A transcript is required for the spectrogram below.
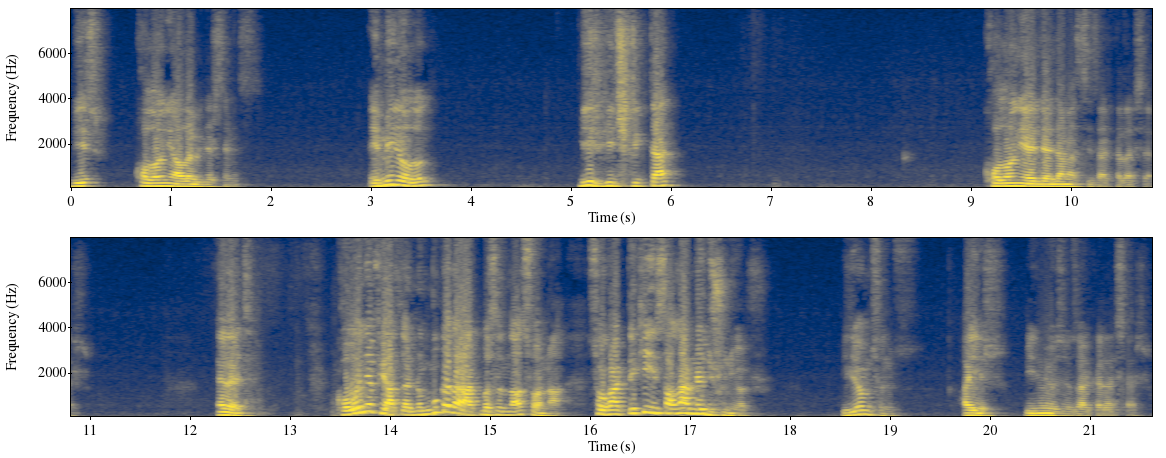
bir kolonya alabilirsiniz. Emin olun bir hiçlikten kolonya elde edemezsiniz arkadaşlar. Evet. Kolonya fiyatlarının bu kadar artmasından sonra sokaktaki insanlar ne düşünüyor? Biliyor musunuz? Hayır, bilmiyorsunuz arkadaşlar.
